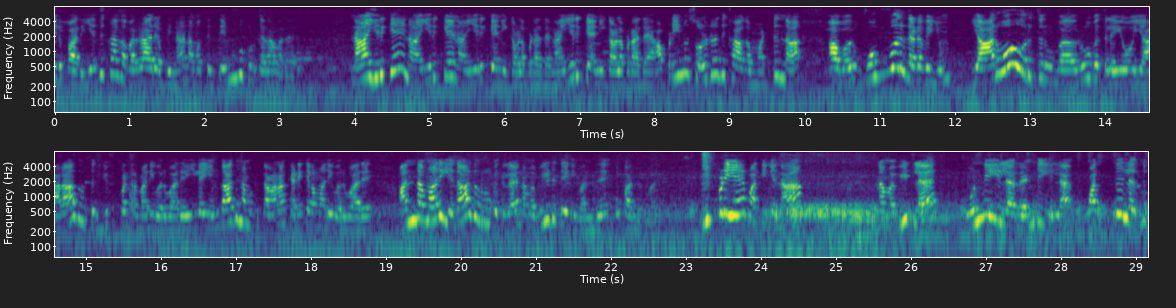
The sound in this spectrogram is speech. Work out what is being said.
இருப்பாரு. எதுக்காக வர்றாரு அப்படின்னா நமக்கு தெம்பு கொடுக்க தான் வர்றாரு. நான் இருக்கேன் நான் இருக்கேன் நான் இருக்கேன் நீ கவலைப்படாத நான் இருக்கேன் நீ கவலைப்படாத அப்படின்னு சொல்றதுக்காக மட்டும்தான் அவர் ஒவ்வொரு தடவையும் யாரோ ஒருத்தர் ரூபத்திலயோ யாராவது ஒருத்தர் கிஃப்ட் பண்ற மாதிரி வருவாரு இல்ல எங்காவது நமக்கு தானா கிடைக்கிற மாதிரி வருவாரு அந்த மாதிரி ஏதாவது ஒரு ரூபத்துல நம்ம வீடு தேடி வந்து உட்கார்ந்துக்குவாரு. இப்படியே பாத்தீங்கன்னா நம்ம வீட்டுல ஒன்னு இல்ல ரெண்டு இல்ல பத்துல இருந்து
